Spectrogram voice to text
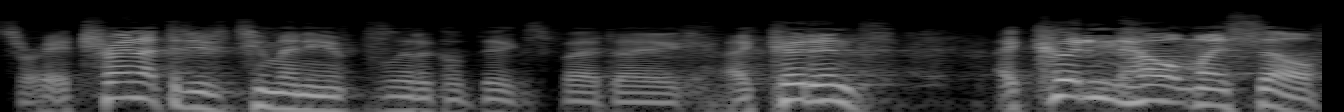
sorry, I try not to do too many political digs, but I, I couldn't I couldn't help myself.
